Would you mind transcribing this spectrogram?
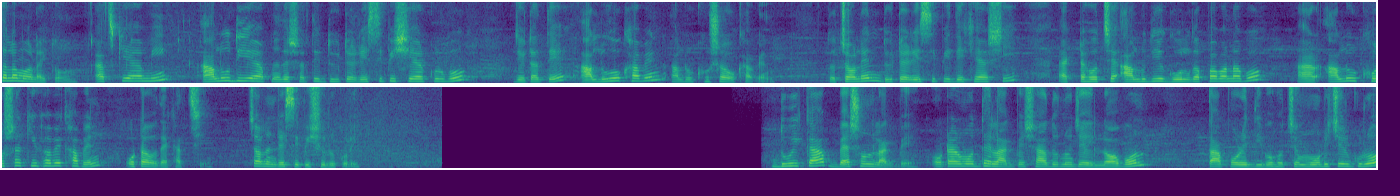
আসসালামু আলাইকুম। আজকে আমি আলু দিয়ে আপনাদের সাথে দুইটা রেসিপি শেয়ার করব, যেটাতে আলুও খাবেন, আলুর খোসাও খাবেন। তো চলেন দুইটা রেসিপি দেখে আসি। একটা হচ্ছে আলু দিয়ে গোলগাপ্পা বানাবো, আর আলুর খোসা কীভাবে খাবেন ওটাও দেখাচ্ছি। চলেন রেসিপি শুরু করি। দুই কাপ বেসন লাগবে। ওটার মধ্যে লাগবে স্বাদ অনুযায়ী লবণ, তারপরে দিব হচ্ছে মরিচের গুঁড়ো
